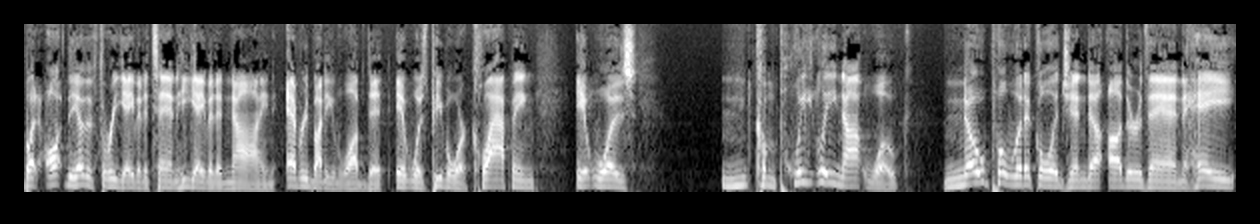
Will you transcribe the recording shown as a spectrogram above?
but all, the other three gave it a 10 he gave it a 9 everybody loved it. It was people were clapping. It was n- completely not woke. No political agenda other than hey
